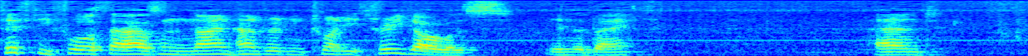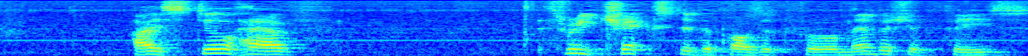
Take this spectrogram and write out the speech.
$54,923 in the bank, and I still have three checks to deposit for membership fees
